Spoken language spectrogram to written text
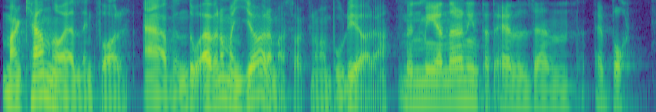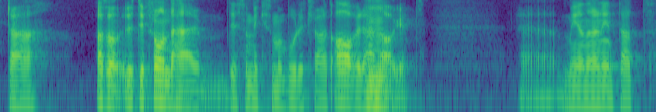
man kan ha elden kvar även då, även om man gör de här sakerna man borde göra. Men menar han inte att elden är borta? Alltså utifrån det här, det är så mycket som man borde klarat av i det här Mm. laget. Eh, menar han inte att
